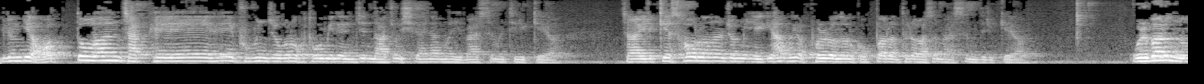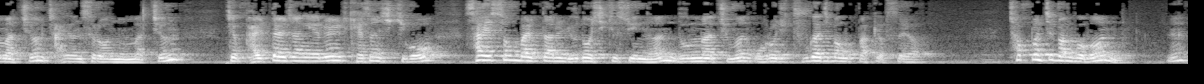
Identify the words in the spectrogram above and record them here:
이런 게 어떠한 자폐에 부분적으로 도움이 되는지 나중 시간에 한번 이 말씀을 드릴게요. 자 이렇게 서론을 좀 얘기하고요. 본론으로 곧바로 들어가서 말씀드릴게요. 올바른 눈맞춤, 자연스러운 눈맞춤, 즉 발달장애를 개선시키고 사회성 발달을 유도시킬 수 있는 눈맞춤은 오로지 두 가지 방법밖에 없어요. 첫 번째 방법은 예?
